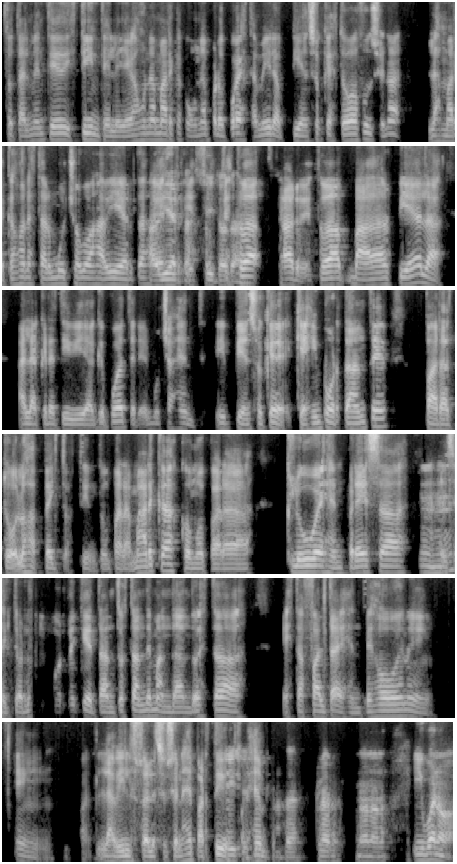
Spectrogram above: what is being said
totalmente distinta y le llegas a una marca con una propuesta, mira, pienso que esto va a funcionar, las marcas van a estar mucho más abiertas. Abiertas, sí, total. claro, esto va a dar pie a la, a la creatividad que puede tener mucha gente. Y pienso que, que es importante para todos los aspectos, tanto para marcas como para clubes, empresas, el sector del deporte que tanto están demandando esta, esta falta de gente joven en, en las visualizaciones de partidos, por ejemplo. claro, no, no, no. Y bueno,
